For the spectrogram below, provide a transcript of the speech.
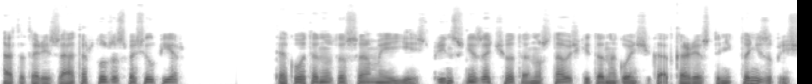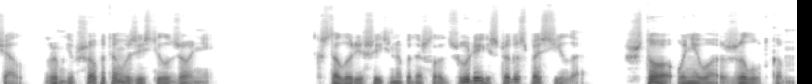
«А тотализатор?» — тут же спросил Пьер. Так вот оно то самое и есть. Принц вне зачета, но ставочки-то на гонщика от королевства никто не запрещал. Громким шепотом возвестил Джонни. К столу решительно подошла Джулия и строго спросила, что у него с желудком.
